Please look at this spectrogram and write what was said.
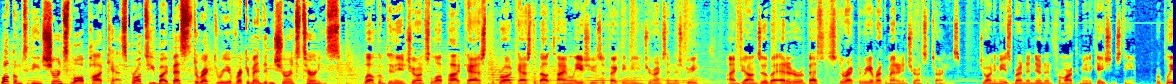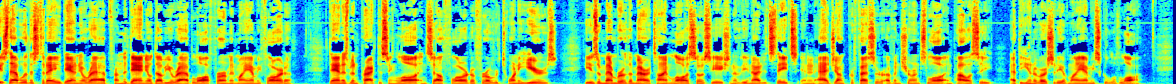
Welcome to the Insurance Law Podcast, brought to you by Best's Directory of Recommended Insurance Attorneys. Welcome to the Insurance Law Podcast, the broadcast about timely issues affecting the insurance industry. I'm John Zuba, editor of Best's Directory of Recommended Insurance Attorneys. Joining me is Brendan Noonan from our communications team. We're pleased to have with us today Daniel Rabb from the Daniel W. Rabb Law Firm in Miami, Florida. Dan has been practicing law in South Florida for over 20 years. He is a member of the Maritime Law Association of the United States and an adjunct professor of insurance law and policy at the University of Miami School of Law.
